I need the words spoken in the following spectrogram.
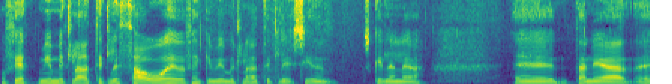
og fekk mjög mikla aðtegli þá og hefur fengið mjög mikla aðtegli síðan skiljanlega þannig að e,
